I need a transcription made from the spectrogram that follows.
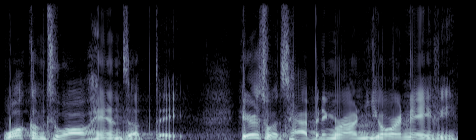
Welcome to All Hands Update. Here's what's happening around your Navy.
